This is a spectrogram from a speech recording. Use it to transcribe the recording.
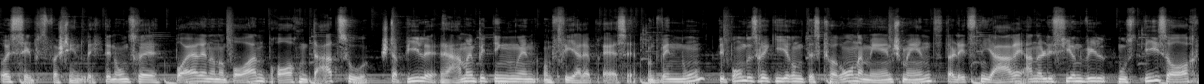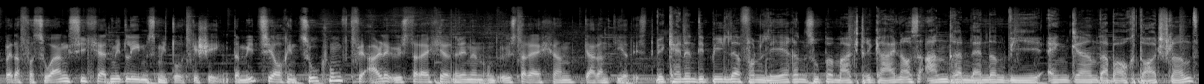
als selbstverständlich. Denn unsere Bäuerinnen und Bauern brauchen dazu stabile Rahmenbedingungen und faire Preise. Und wenn nun die Bundesregierung das Corona-Management der letzten Jahre analysieren will, muss dies auch bei der Versorgungssicherheit mit Lebensmitteln geschehen, damit sie auch in Zukunft für alle Österreicherinnen und Österreichern garantiert ist. Wir kennen die Bilder von leeren Supermarktregalen aus anderen Ländern wie England, aber auch Deutschland.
